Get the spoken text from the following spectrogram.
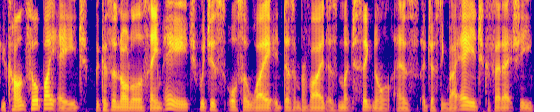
you can't sort by age because they're not all the same age, which is also why it doesn't provide as much signal as adjusting by age, because that actually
